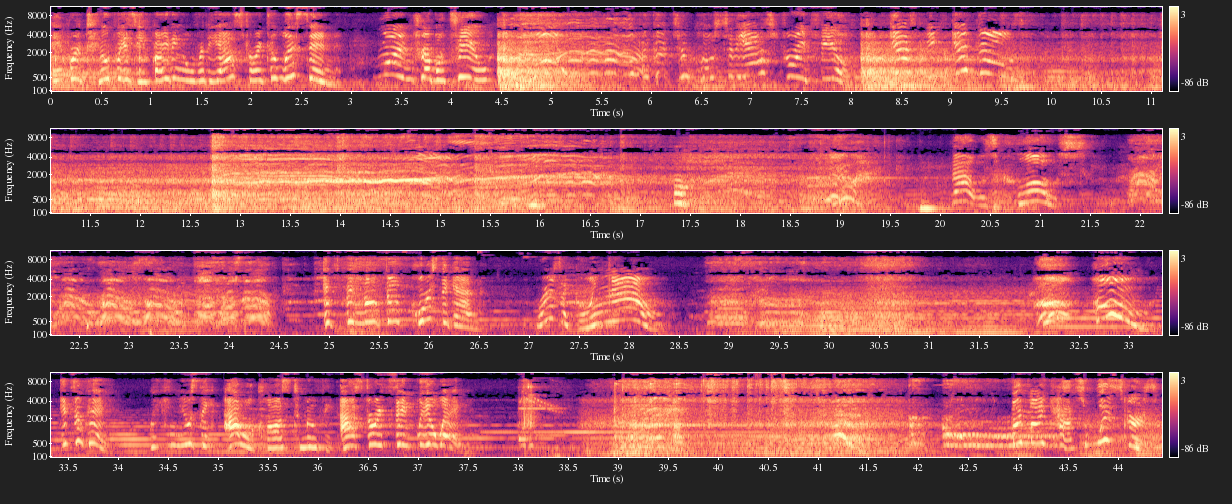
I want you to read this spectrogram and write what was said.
They were too busy fighting over the asteroid to listen. In trouble too. I got too close to can use the owl claws to move the asteroid safely away. But my cat's whiskers!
